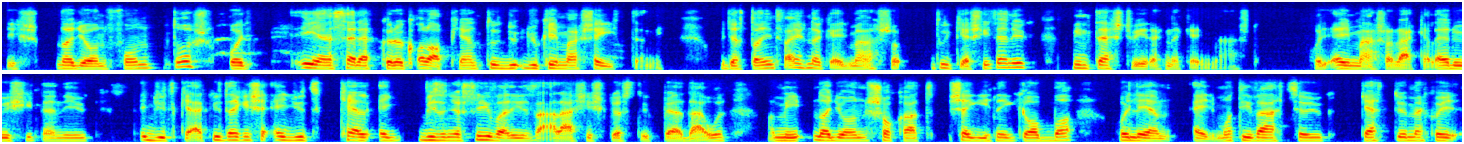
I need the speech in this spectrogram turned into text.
És nagyon fontos, hogy ilyen szerepkörök alapján tudjuk egymást segíteni. Hogy a tanítványoknak egymásra tudják segíteniük, mint testvéreknek egymást. Hogy egymásra rá kell erősíteniük, együtt kell küzdeni, és együtt kell egy bizonyos rivalizálás is köztük például, ami nagyon sokat segít nekik abba, hogy legyen egy motivációjuk, kettő, meg hogy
